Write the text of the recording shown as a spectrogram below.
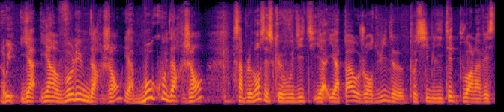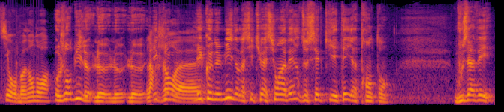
ah oui. Il y, a, il y a un volume d'argent, il y a beaucoup d'argent. Simplement, c'est ce que vous dites. Il n'y a, pas aujourd'hui de possibilité de pouvoir l'investir au bon endroit. Aujourd'hui, le- euh, l'économie est dans la situation inverse de celle qui était il y a 30 ans. Vous avez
